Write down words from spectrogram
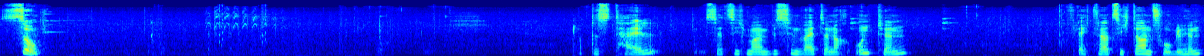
So. Das Teil setze ich mal ein bisschen weiter nach unten. Vielleicht traut sich da ein Vogel hin.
